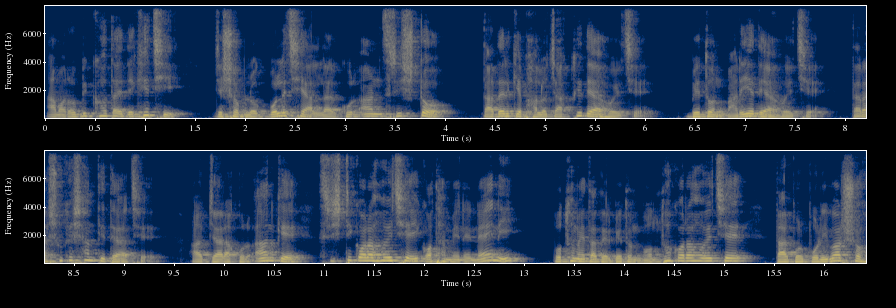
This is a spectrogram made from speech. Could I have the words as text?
আমার অভিজ্ঞতায় দেখেছি, যেসব লোক বলেছে আল্লাহর কুরআন সৃষ্ট, তাদেরকে ভালো চাকরি দেয়া হয়েছে, বেতন বাড়িয়ে দেয়া হয়েছে, তারা সুখে শান্তিতে আছে। আর যারা কোরআনকে সৃষ্টি করা হয়েছে, এই কথা মেনে নেয়নি, প্রথমে তাদের বেতন বন্ধ করা হয়েছে, তারপর পরিবারসহ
